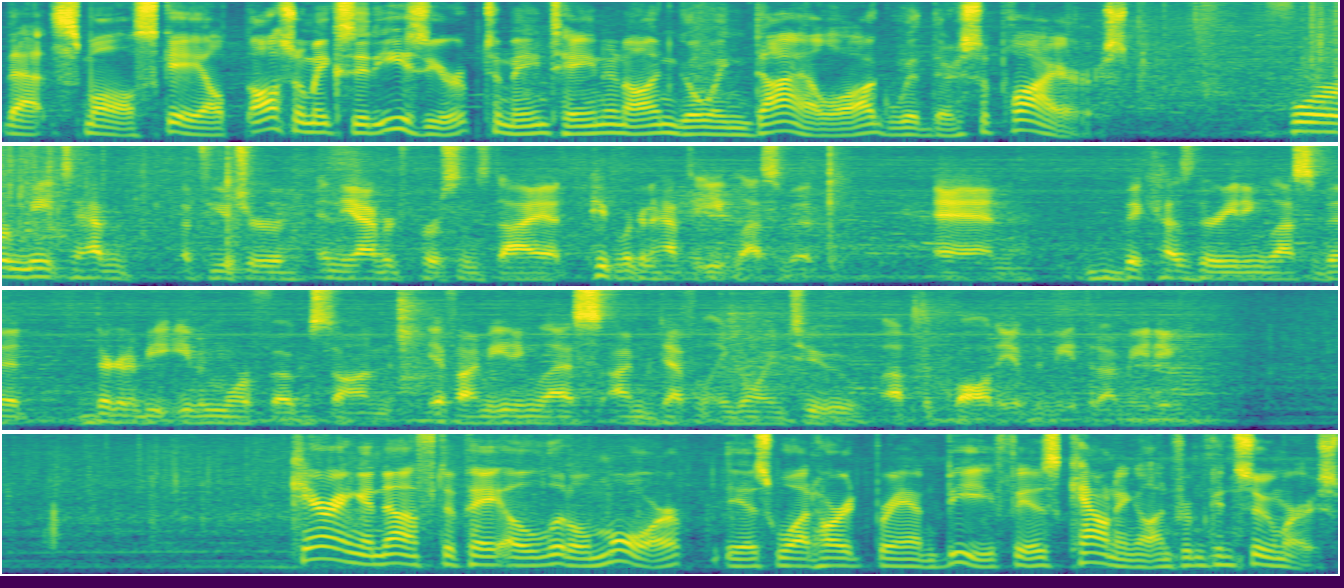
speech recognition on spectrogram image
That small scale also makes it easier to maintain an ongoing dialogue with their suppliers. For meat to have a future in the average person's diet, people are going to have to eat less of it. And because they're eating less of it, they're going to be even more focused on if I'm eating less, I'm definitely going to up the quality of the meat that I'm eating. Caring enough to pay a little more is what Heart Brand Beef is counting on from consumers.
